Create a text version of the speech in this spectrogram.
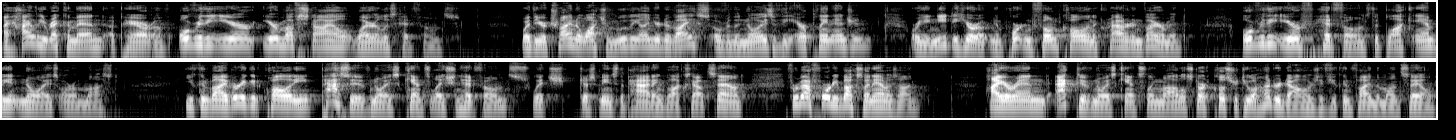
I highly recommend a pair of over the ear, earmuff style wireless headphones. Whether you're trying to watch a movie on your device over the noise of the airplane engine, or you need to hear an important phone call in a crowded environment, over the ear headphones that block ambient noise are a must. You can buy very good quality passive noise cancellation headphones, which just means the padding blocks out sound, for about 40 bucks on Amazon. Higher end active noise canceling models start closer to $100 if you can find them on sale.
